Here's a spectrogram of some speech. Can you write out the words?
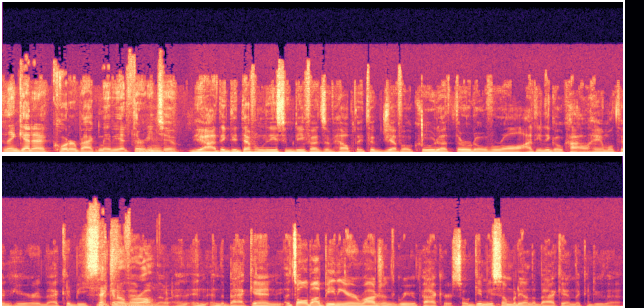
then get a quarterback maybe at 32. Mm-hmm. Yeah, I think they definitely need some defensive help. They took Jeff Okudah, third overall. I think they go Kyle Hamilton here. That could be Second overall. on the- in, in the back end. It's all about beating Aaron Rodgers and the Green Bay Packers. So give me somebody on the back end that can do that.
